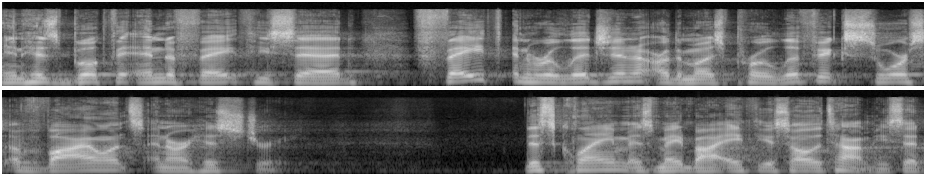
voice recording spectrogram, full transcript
In his book, The End of Faith, he said, Faith and religion are the most prolific source of violence in our history. This claim is made by atheists all the time. He said,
